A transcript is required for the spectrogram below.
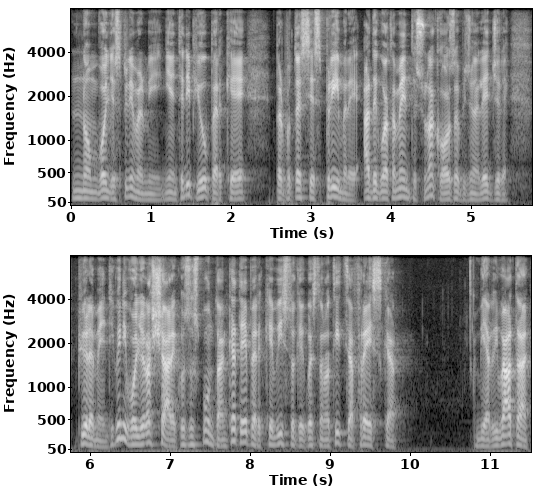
non voglio esprimermi niente di più perché per potersi esprimere adeguatamente su una cosa bisogna leggere più elementi. Quindi voglio lasciare questo spunto anche a te perché visto che questa notizia fresca mi è arrivata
